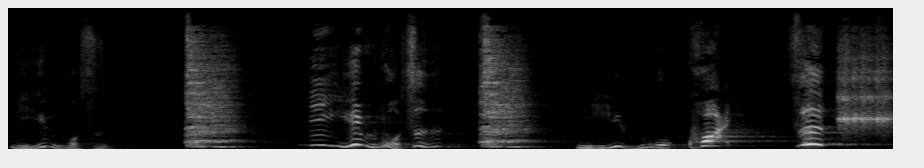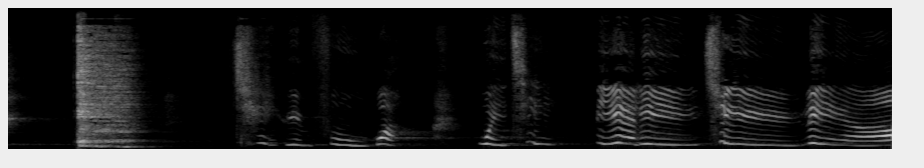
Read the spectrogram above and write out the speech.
你与我死。你与我死，你与我快死。青云父王，为妻别离去了。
